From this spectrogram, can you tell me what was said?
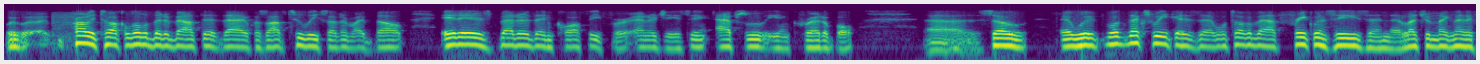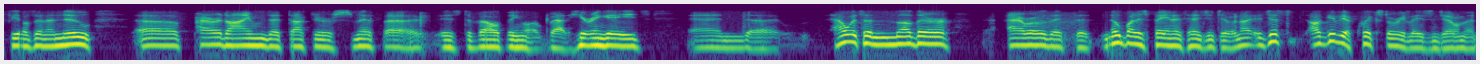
we'll uh, probably talk a little bit about that, that because I have two weeks under my belt. It is better than coffee for energy. It's absolutely incredible. Uh, so, uh, we, well, next week is uh, we'll talk about frequencies and electromagnetic fields and a new uh, paradigm that Dr. Smith is developing about hearing aids and how it's another arrow that, that nobody's paying attention to. And I just I'll give you a quick story, ladies and gentlemen.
